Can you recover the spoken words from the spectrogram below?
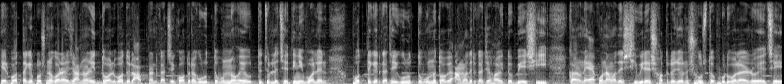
এরপর তাকে প্রশ্ন করা হয়, জানুয়ারির দলবদল আপনার কাছে কতটা গুরুত্বপূর্ণ? হয়ে উঠতে চলেছে। তিনি বলেন প্রত্যেকের কাছেই গুরুত্বপূর্ণ তবে আমাদের কাছে হয়তো বেশি। কারণ এখন আমাদের শিবিরে সতেরো জন সুস্থ ফুটবলার রয়েছে।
